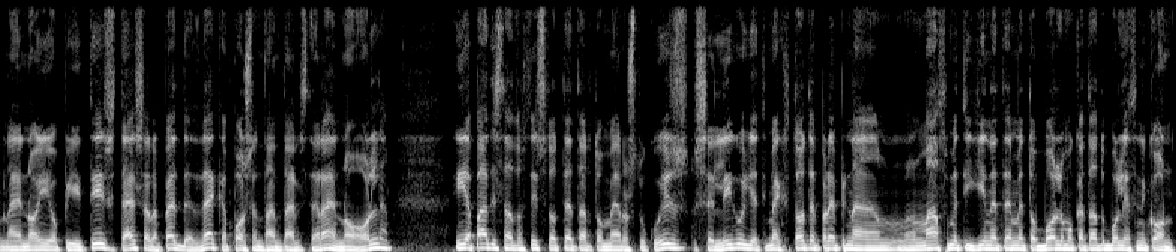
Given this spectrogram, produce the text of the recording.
να εννοεί ο ποιητής, 4, 5, 10, πώς θα είναι τα αριστερά, εννοώ όλα. Η απάντηση θα δοθεί στο τέταρτο μέρος του quiz σε λίγο, γιατί μέχρι τότε πρέπει να μάθουμε τι γίνεται με τον πόλεμο κατά των πολυεθνικών.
